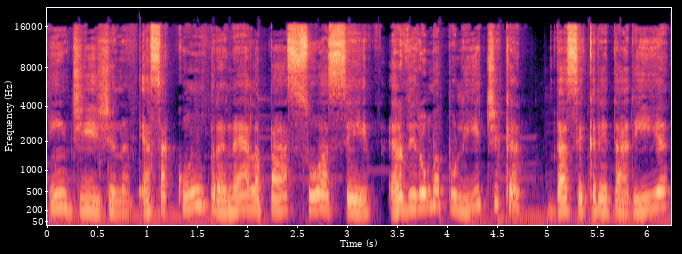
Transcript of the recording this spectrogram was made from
indígena. Essa compra, né, ela passou a ser, ela virou uma política da secretaria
